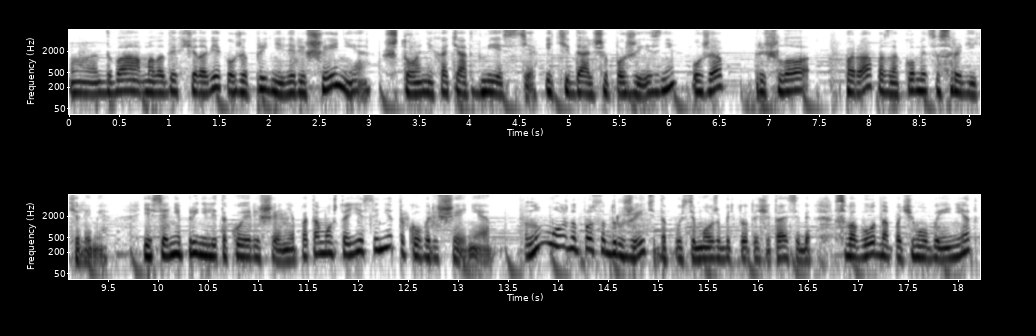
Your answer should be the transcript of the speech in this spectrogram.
э, два молодых человека уже приняли решение, что они хотят вместе идти дальше по жизни, уже пришло пора познакомиться с родителями, если они приняли такое решение. Потому что если нет такого решения, ну, можно просто дружить, допустим, может быть, кто-то считает себя свободно, почему бы и нет.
